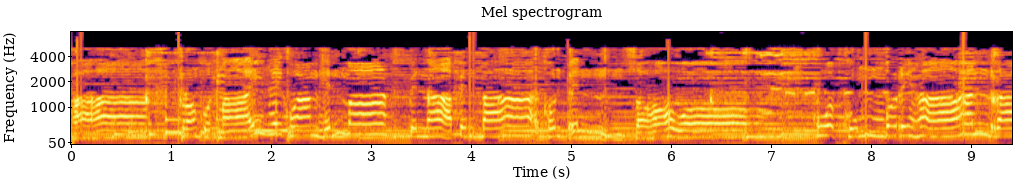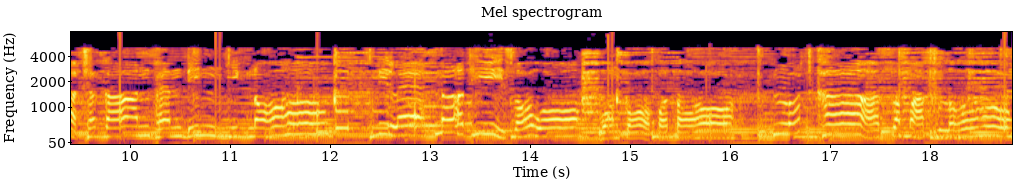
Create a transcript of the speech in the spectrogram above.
ภาครองกฎหมายให้ความเห็นมาเป็นหน้าเป็นตาคนเป็นสวควบคุมบริหารราชการแผ่นดินอีกหนอ นี่แหละหน้าที่สววอนกกตลดค่าสมัครลง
